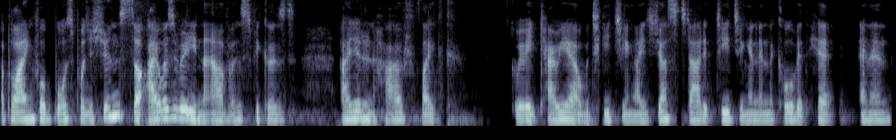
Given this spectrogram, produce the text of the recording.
applying for both positions. So I was really nervous because I didn't have like great career of teaching. I just started teaching, and then the COVID hit, and then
